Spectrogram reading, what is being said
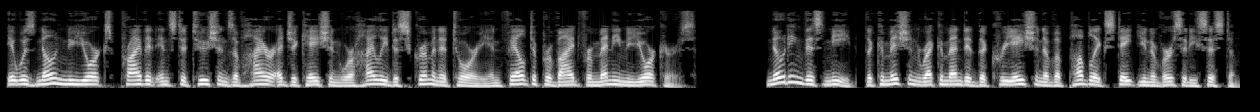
It was known New York's private institutions of higher education were highly discriminatory and failed to provide for many New Yorkers. Noting this need, the Commission recommended the creation of a public state university system.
